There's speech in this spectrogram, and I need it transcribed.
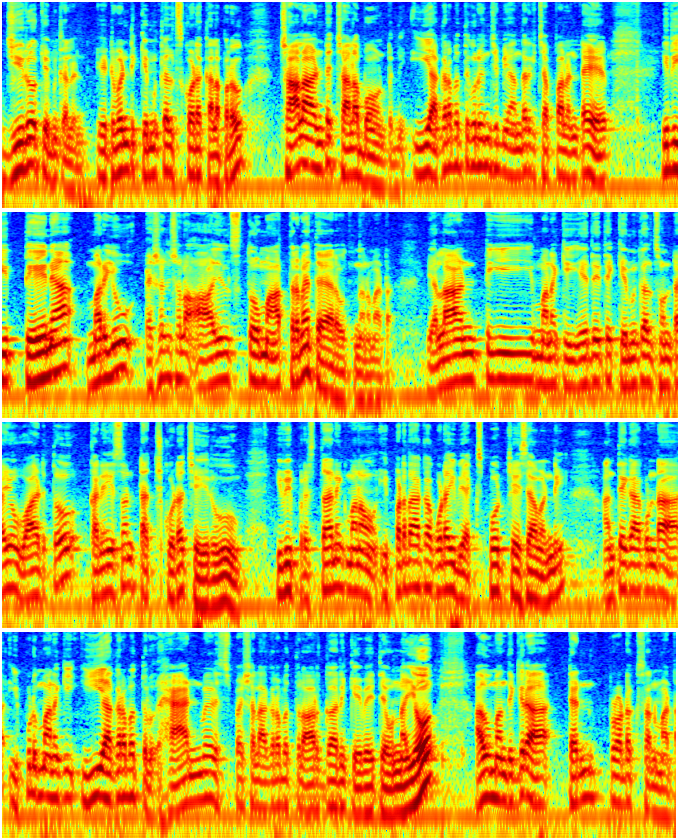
జీరో కెమికల్ అండి. ఎటువంటి కెమికల్స్ కూడా కలపరు. చాలా అంటే చాలా బాగుంటుంది. ఈ అగరబత్తి గురించి మీ అందరికీ చెప్పాలంటే ఇది తేనె మరియు ఎసెన్షియల్ ఆయిల్స్తో మాత్రమే తయారవుతుంది ఎలాంటి మనకి ఏదైతే కెమికల్స్ ఉంటాయో వాటితో కనీసం టచ్ కూడా చేయరు. ఇవి ప్రస్తుతానికి మనం ఇప్పటిదాకా కూడా ఇవి ఎక్స్పోర్ట్ చేసామండి అంతేకాకుండా ఇప్పుడు మనకి ఈ అగరబత్తులు హ్యాండ్మేడ్ స్పెషల్ అగరబత్తులు ఆర్గానిక్ ఏవైతే ఉన్నాయో అవి మన దగ్గర టెన్ ప్రోడక్ట్స్ అనమాట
